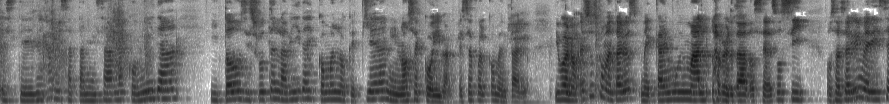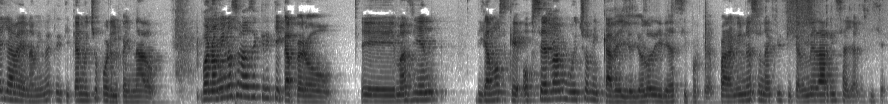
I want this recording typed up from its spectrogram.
este, deja de satanizar la comida y todos disfruten la vida y coman lo que quieran y no se cohiban? Ese fue el comentario. Y bueno, esos comentarios me caen muy mal, la verdad, o sea, eso sí, o sea, si alguien me dice, ya ven, a mí me critican mucho por el peinado. Bueno, a mí no se me hace crítica, pero eh, más bien, digamos que observan mucho mi cabello, yo lo diría así, porque para mí no es una crítica, a mí me da risa, ya les dije.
